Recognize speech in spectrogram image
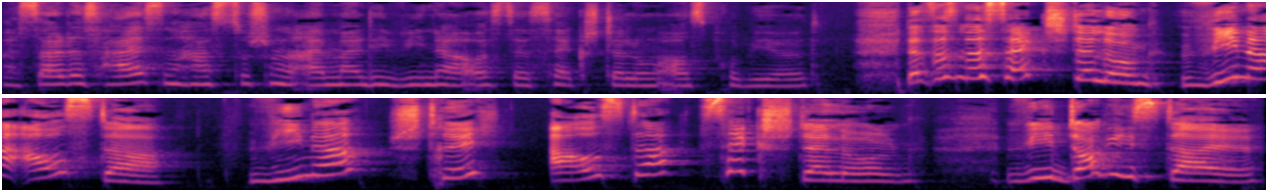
Was soll das heißen? Hast du schon einmal die Wiener aus der Sexstellung ausprobiert? Das ist eine Sexstellung. Wiener Auster. Wiener Strich Auster Sexstellung. Wie Doggy Style.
